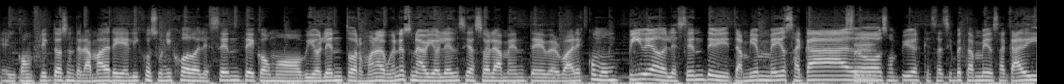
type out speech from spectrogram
el conflicto es entre la madre y el hijo, es un hijo adolescente como violento hormonal, porque no es una violencia solamente verbal, es como un pibe adolescente y también medio sacado, Sí. son pibes que siempre están medio sacaditos,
